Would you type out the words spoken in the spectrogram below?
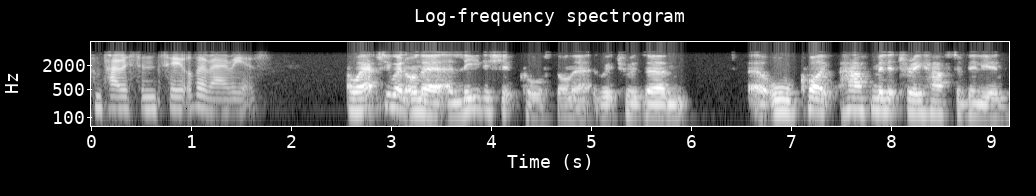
comparison to other areas? Oh, I actually went on a, a leadership course on it, which was um, uh, all quite half military, half civilian.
